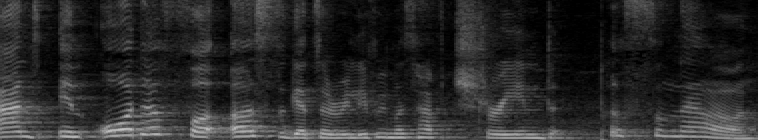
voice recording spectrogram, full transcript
And in order for us to get a relief, we must have trained personnel.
